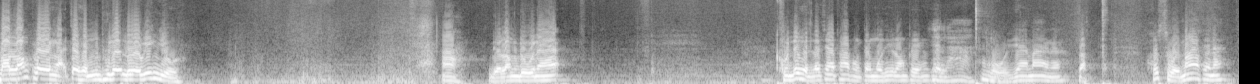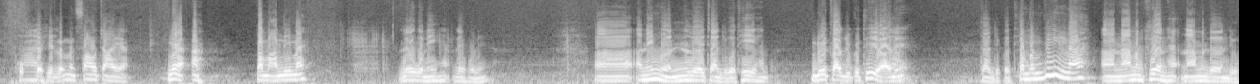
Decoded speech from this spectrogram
ตอนร้องเพลงอะ จะเห็นเรือเรือวิ่งอยู่ อะเดี๋ยวลองดูนะฮะคุณได้เห็นแล้วใช่ไหมภาพของแตงโมที่ร้องเพลงเห็นแล้วโอ้โหแย่มากนะแบบเขาสวยมากเลยนะผมใช่แต่เห็นแล้วมันเศร้าใจอะ เนี่ยอะประมาณนี้ไหมเร็วกว่านี้ฮะเร็วกว่านี้อ่าอันนี้เหมือนเรือจอดอยู่กับที่ครับ เรือจอดอยู่กับที่เหรออันนี้จอดอยู่กับที่แต่มันวิ่งนะ อ่าน้ำมันเคลื่อนฮะน้ำมันเดินอยู่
